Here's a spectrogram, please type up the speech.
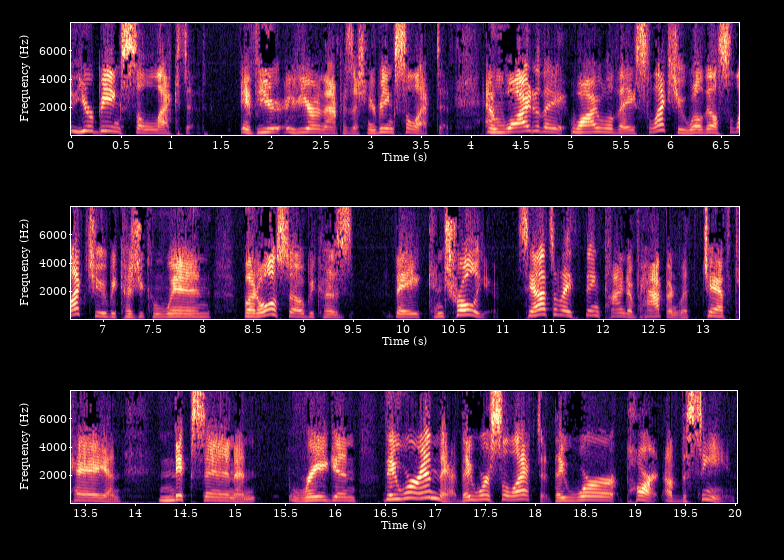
you're being selected if you're if you're in that position you're being selected and why do they why will they select you? Well they'll select you because you can win but also because they control you. See that's what i think kind of happened with jfk and nixon and reagan. They were in there. They were selected. They were part of the scene.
